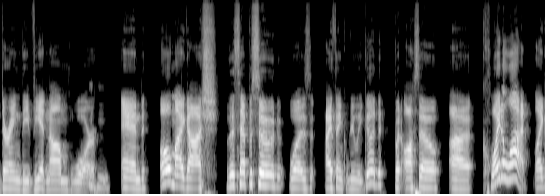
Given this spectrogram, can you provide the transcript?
during the Vietnam War. Mhm. And oh my gosh, this episode was, I think, really good, but also uh quite a lot. Like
